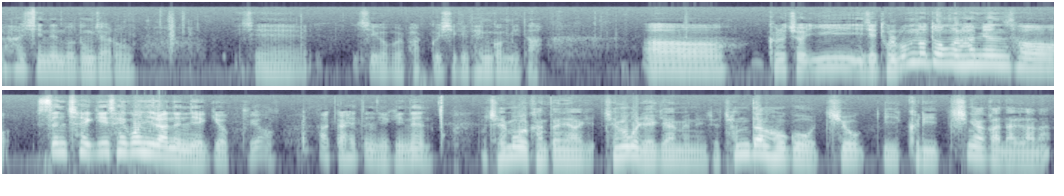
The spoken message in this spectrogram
하시는 노동자로 이제 직업을 바꾸시게 된 겁니다. 어, 그렇죠. 이 이제 돌봄 노동을 하면서 쓴 책이 세 권이라는 얘기였고요. 아까 했던 얘기는 뭐 제목을 간단히 하기 제목을 얘기하면 이제 천당하고 지옥이 그리 칭하가 날라나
